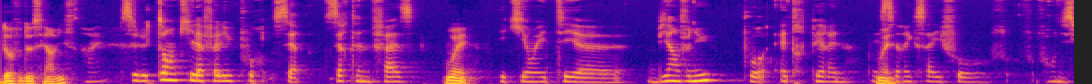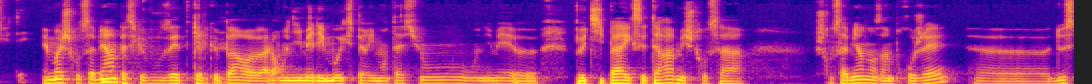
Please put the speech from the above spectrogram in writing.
d'offres de services. C'est le temps qu'il a fallu pour certaines phases. Ouais. Et qui ont été euh, bienvenues pour être pérennes. Et c'est vrai que ça, il faut, discuter. Et moi, je trouve ça bien mm. parce que vous êtes quelque part. Euh, alors, on y met les mots expérimentation, on y met euh, petits pas, etc. Mais je trouve ça, je trouve ça bien dans un projet euh, de ce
